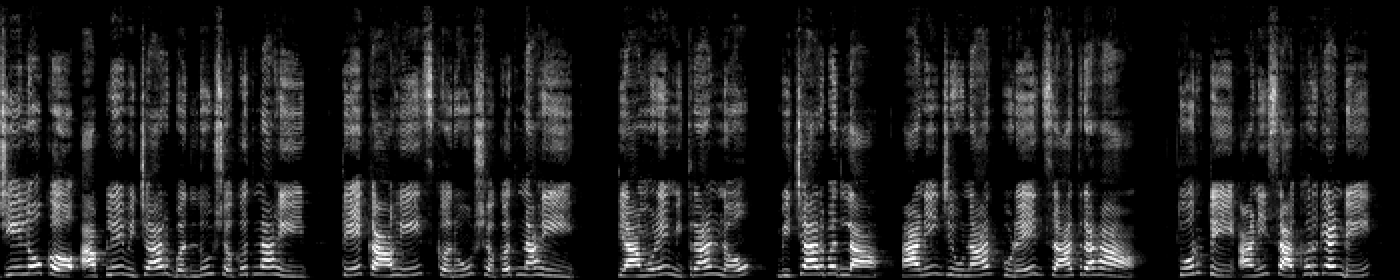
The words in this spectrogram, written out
जी लोक आपले विचार बदलू शकत नाहीत ते काहीच करू शकत नाहीत. त्यामुळे मित्रांनो विचार बदला आणि जीवनात पुढे जात राहा. तुरटी आणि साखर कॅन्डी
